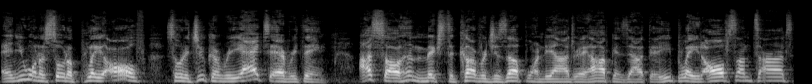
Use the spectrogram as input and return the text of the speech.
and you want to sort of play off so that you can react to everything. I saw him mix the coverages up on DeAndre Hopkins out there. He played off sometimes.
